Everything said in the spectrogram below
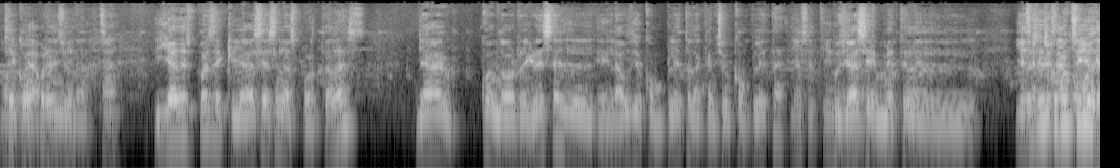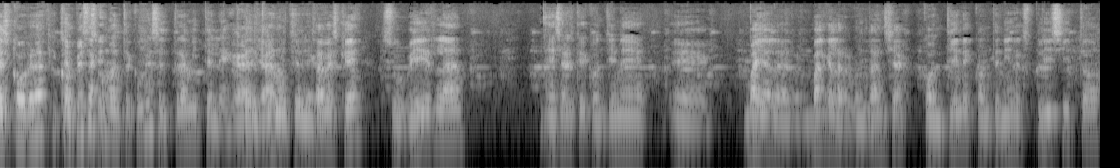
no se lo voy a comprende. presionar. sí. Ajá. Y ya después de que ya se hacen las portadas, ya cuando regresa el, el audio completo, la canción completa, Ya se tiene pues ya se mete en el... Ya pues se es empieza como un sello como que- discográfico. Empieza Sí. como entre comillas el trámite legal, El ya, ¿no? trámite legal. ¿Sabes qué? Subirla, eh, ¿sabes qué? Contiene, eh, vaya la, valga la redundancia, contiene contenido explícito.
